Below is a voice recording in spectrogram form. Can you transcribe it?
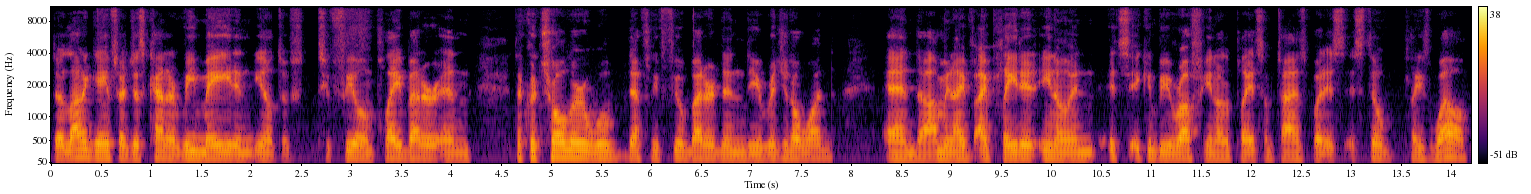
There are a lot of games are just kind of remade and you know to to feel and play better. And the controller will definitely feel better than the original one. And uh, I mean, I've I played it, you know, and it's it can be rough, you know, to play it sometimes, but it's it still plays well.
